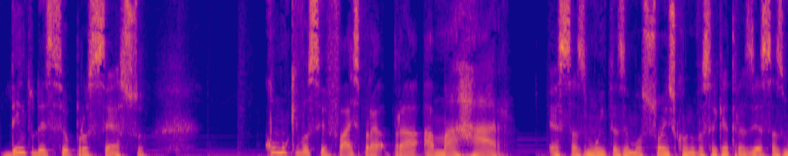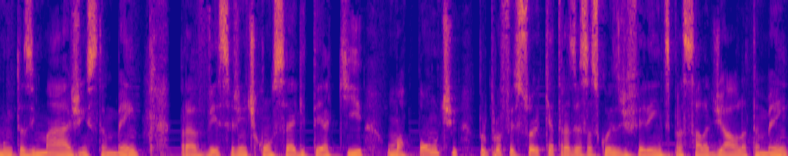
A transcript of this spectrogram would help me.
dentro desse seu processo, como que você faz para amarrar essas muitas emoções quando você quer trazer essas muitas imagens também para ver se a gente consegue ter aqui uma ponte para o professor que quer trazer essas coisas diferentes para a sala de aula também,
